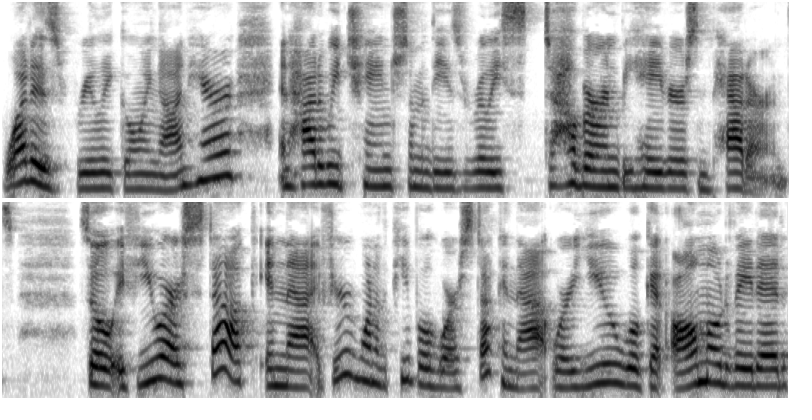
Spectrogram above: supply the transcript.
what is really going on here and how do we change some of these really stubborn behaviors and patterns. So if you are stuck in that, if you're one of the people who are stuck in that, where you will get all motivated,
